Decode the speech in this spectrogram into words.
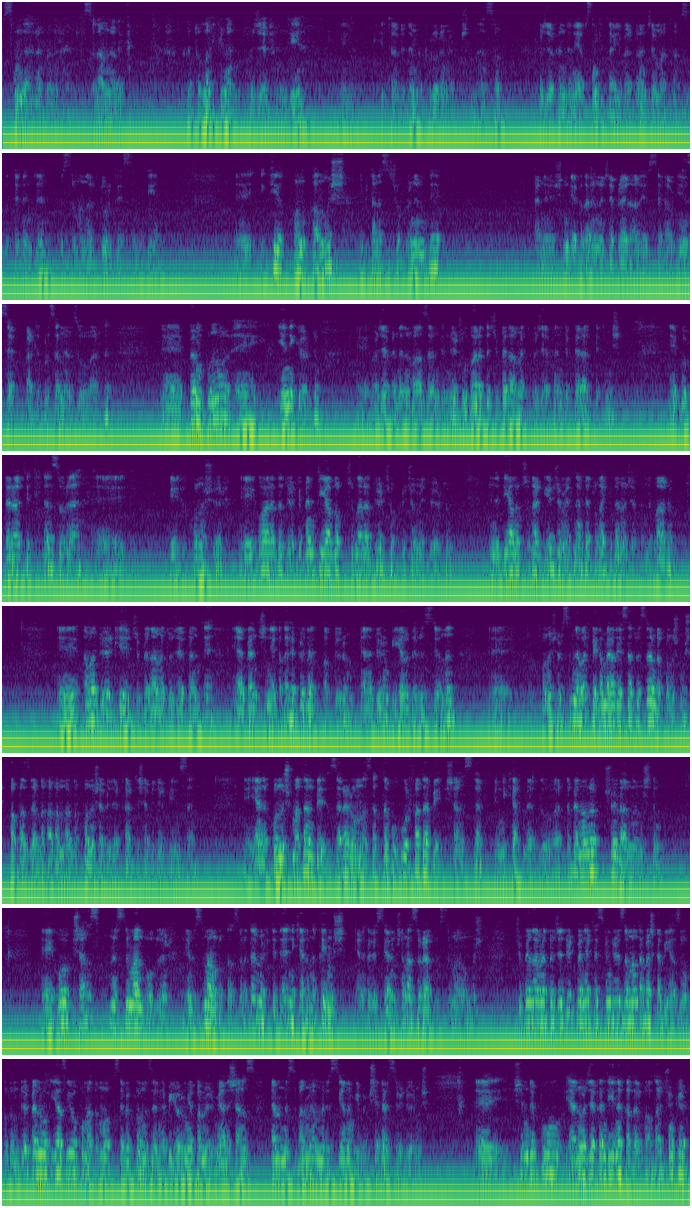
Bismillahirrahmanirrahim. Selamünaleyküm. Fethullah Gülen Hoca Efendi'ye e, hitap eden bir program yapmıştım en son. Hoca Efendi ne yapsın ki Tayyip Erdoğan cemaat haksızlık edince Müslümanlar dur desin diye. E, iki konu kalmış. E, bir tanesi çok önemli. Yani şimdiye kadar hani Cebrail aleyhisselam inse artık Bursa mevzu vardı. Ee, ben bunu e, yeni gördüm. E, Hoca Efendi'nin vaazlarını dinliyordum. Bu arada Cübbeli Ahmet Hoca Efendi beraat etmiş. E, bu beraat ettikten sonra e, bir konuşuyor. E, o arada diyor ki ben diyalogçulara diyor çok hücum ediyordum. Şimdi diyalogçular diye hücum edilen Fethullah Gülen Hoca Efendi malum. Ee, ama diyor ki Cübbeli Ahmet Hoca Efendi yani ben şimdiye kadar hep öyle bakıyorum. Yani diyorum ki Yahudi Hristiyanın e, konuşursun ne var? Peygamber Aleyhisselatü Vesselam da konuşmuş. Papazlarla, hahamlarla konuşabilir, tartışabilir bir insan. Yani konuşmadan bir zarar olmaz. Hatta bu Urfa'da bir şahısla bir nikah mevzu vardı. Ben onu şöyle anlamıştım. E, o şahıs Müslüman oluyor. E, Müslüman olduktan sonra da müftü de nikahını kıymış. Yani Hristiyanmış ama sonra Müslüman olmuş. Cübbeli Ahmet Hoca diyor ben ertesi gün diyor zamanda başka bir yazı okudum diyor. Ben o yazıyı okumadım. O sebeple onun üzerine bir yorum yapamıyorum. Yani şahıs hem Müslümanım hem Hristiyanım gibi bir şeyler söylüyormuş. Ee, şimdi bu yani Hoca Efendi'yi ne kadar bağlar? Çünkü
